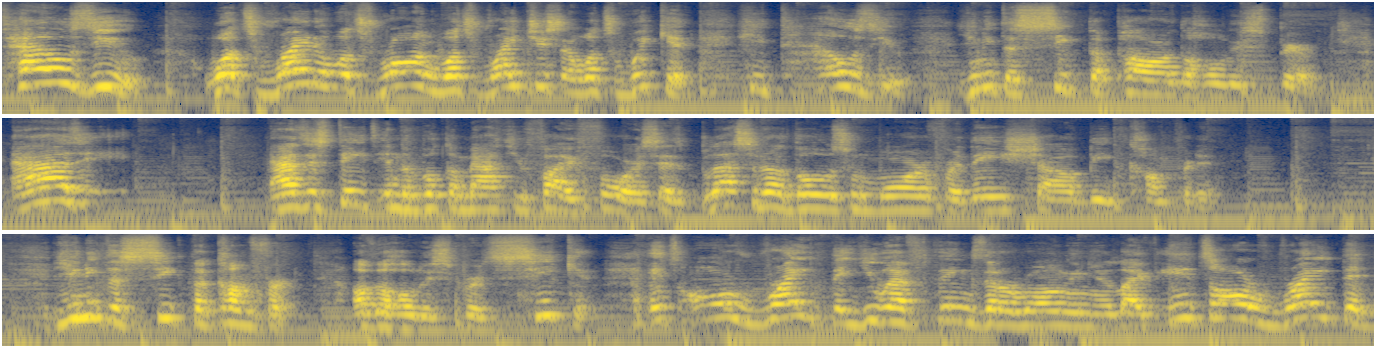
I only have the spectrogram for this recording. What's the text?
tells you what's right and what's wrong, what's righteous and what's wicked. He tells you. You need to seek the power of the Holy Spirit. As as it states in the book of Matthew 5 4, it says, Blessed are those who mourn, for they shall be comforted. You need to seek the comfort of the Holy Spirit. Seek it. It's all right that you have things that are wrong in your life. It's all right that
